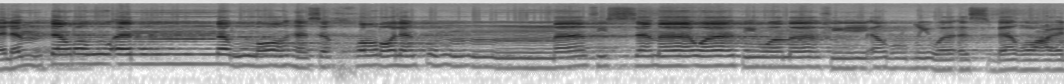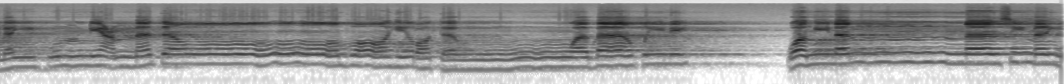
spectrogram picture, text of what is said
ألم تروا أن الله سخر لكم ما في السماوات وما في الأرض وأسبغ عليكم نعمة ظاهرة وباطنة. ومن الناس من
